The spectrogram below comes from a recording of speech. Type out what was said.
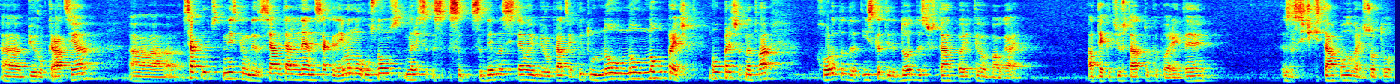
а, бюрокрация, а, всяка не искам да засявам, тя не е навсякъде има, но основно нали, съдебна система и бюрокрация, които много, много, много пречат. Много пречат на това хората да искат и да дойдат да си остават парите в България. А те като си остават тук парите, за всички става по-добре, защото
